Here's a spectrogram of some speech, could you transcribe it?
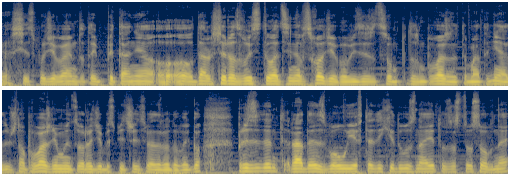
Ja się spodziewałem tutaj pytania o, o dalszy rozwój sytuacji na wschodzie, bo widzę, że to są, to są poważne tematy. Nie, już na poważnie mówiąc o Radzie Bezpieczeństwa Narodowego, prezydent Radę zwołuje wtedy, kiedy uznaje to za stosowne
